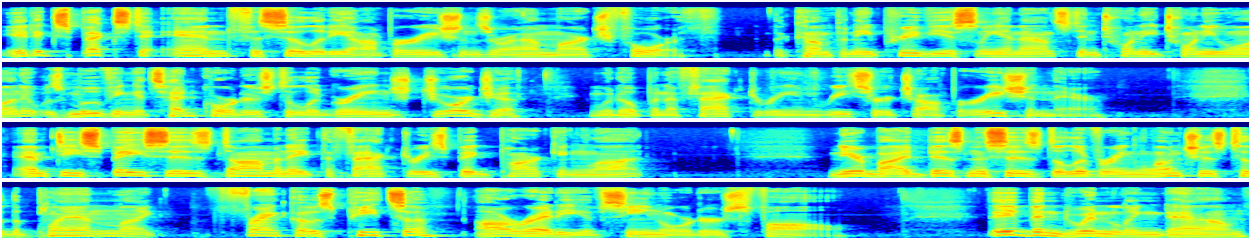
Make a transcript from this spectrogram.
it expects to end facility operations around March 4th. The company previously announced in 2021 it was moving its headquarters to LaGrange, Georgia, and would open a factory and research operation there. Empty spaces dominate the factory's big parking lot. Nearby businesses delivering lunches to the plant, like Franco's Pizza already have seen orders fall. They've been dwindling down,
